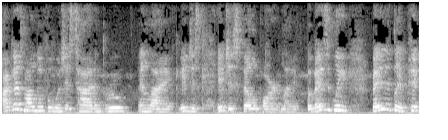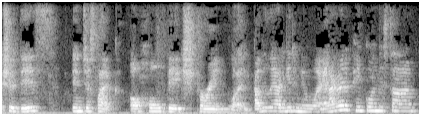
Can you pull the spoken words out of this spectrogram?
I guess my loofah was just tied and through and like it just it just fell apart like but basically basically picture this in just like a whole big string like obviously I had to get a new one and I got a pink one this time.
